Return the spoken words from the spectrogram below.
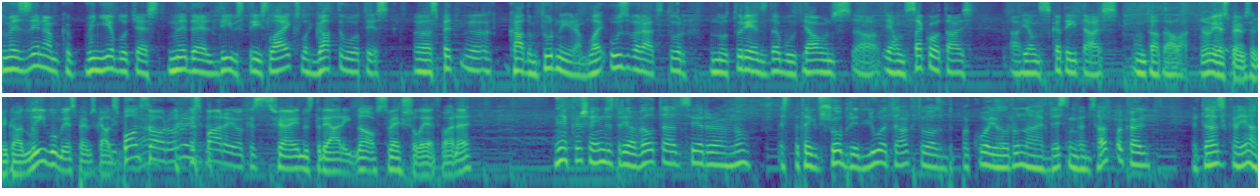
nu mēs zinām, ka viņi iebloķēs nedēļu, divas, trīs laikus, lai gatavoties uh, spe, uh, kādam turnīram, lai uzvarētu tur un no turienes dabūt jaunus, uh, jaunus sekotājus, uh, jaunus skatītājus un tā tālāk. Nu, iespējams, arī kādu līgumu, iespējams, kādu sponsoru un vispārējo, kas šajā industrijā arī nav sveša lieta, vai ne? Jā, ka šajā industrijā vēl tāds ir, nu, es pat teiktu, šobrīd ļoti aktuāls, bet par ko jau runāja desmit gadus atpakaļ, ir tas, ka jā,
